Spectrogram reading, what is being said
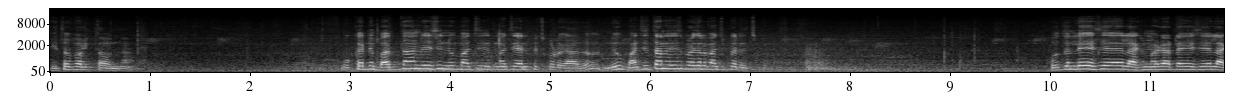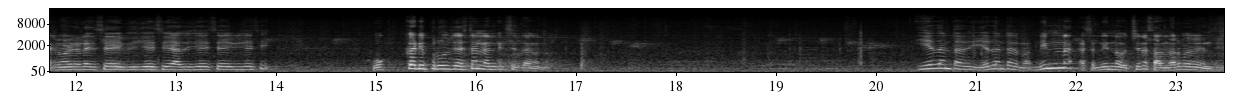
హితో పలుకుతా ఉన్నా. ఒకరిని బద్నాం చేసి నువ్వు మంచి మంచిగా అనిపించుకోడు కాదు. నువ్వు మంచితనం చేసి ప్రజలు మంచి పేరు తెచ్చుకో. పొద్దున్న లేసే లక్ష్మణుడు అట్ట చేసే లక్ష్మణుడు అట్ట చేసే ఇది చేసి అది చేసే ఇవి చేసి ఒక్కటి ప్రూవ్ చేసినా నేను సిద్ధంగా ఉన్నా. ఏదంటది ఏదంటది నిన్న అసలు నిన్న వచ్చిన సందర్భం ఏంది?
